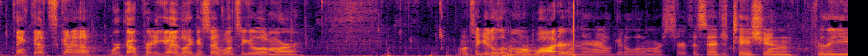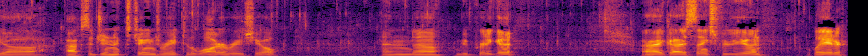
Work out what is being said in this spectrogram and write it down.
I think that's gonna work out pretty good. Like I said, once I get a little more, once I get a little more water in there, I'll get a little more surface agitation for the uh, oxygen exchange rate to the water ratio, and uh, be pretty good. All right, guys. Thanks for viewing. Later.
